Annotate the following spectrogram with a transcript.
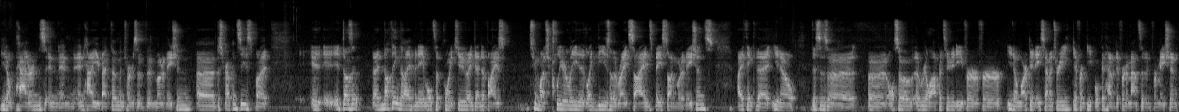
you know patterns and and and how you bet them in terms of the motivation uh, discrepancies, but it, it doesn't uh, nothing that I've been able to point to identifies too much clearly that like these are the right sides based on motivations. I think that you know this is a, a, also a real opportunity for for you know market asymmetry. Different people can have different amounts of information.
